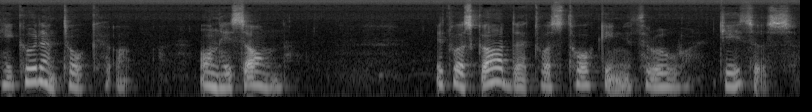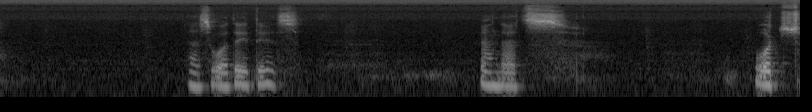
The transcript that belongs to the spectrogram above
He couldn't talk uh, on his own. It was God that was talking through Jesus. That's what it is. And that's what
